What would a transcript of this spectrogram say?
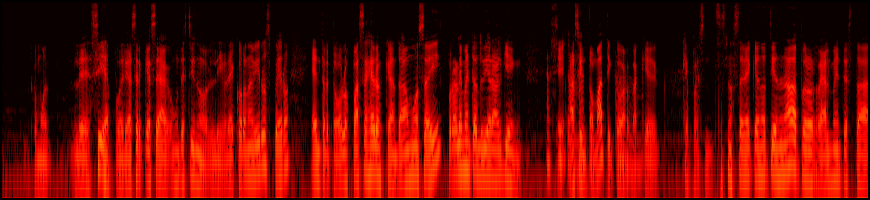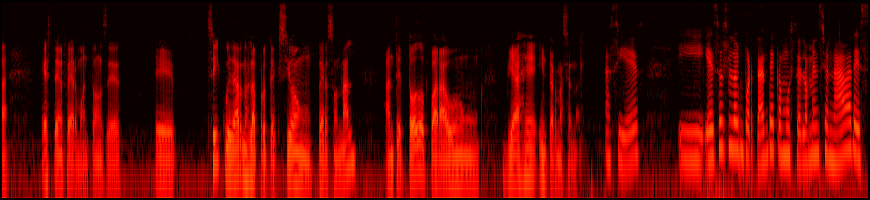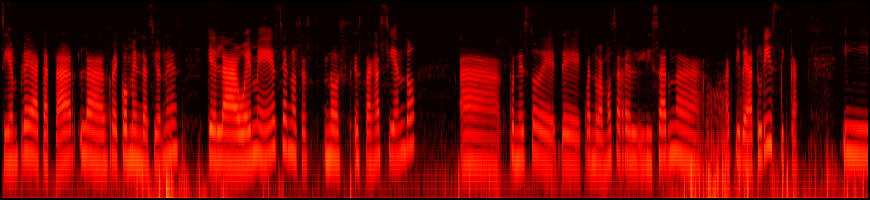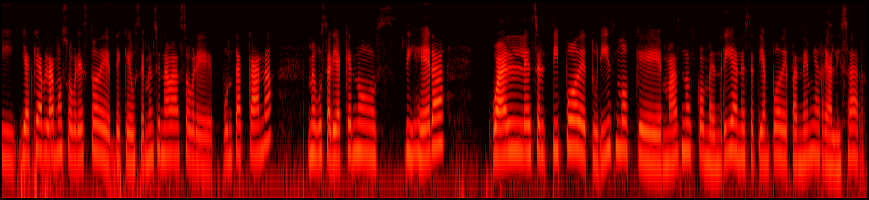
como le decía, podría ser que sea un destino libre de coronavirus, pero entre todos los pasajeros que andábamos ahí, probablemente anduviera alguien eh, asintomático, ¿verdad? Que, que, pues no se ve que no tiene nada, pero realmente está, está enfermo. Entonces, eh, sí, cuidarnos la protección personal ante todo para un viaje internacional. Así es. Y eso es lo importante, como usted lo mencionaba, de siempre acatar las recomendaciones que la OMS nos, nos están haciendo ah, con esto de, cuando vamos a realizar una actividad turística. Y ya que hablamos sobre esto de, de que usted mencionaba sobre Punta Cana, me gustaría que nos dijera cuál es el tipo de turismo que más nos convendría en este tiempo de pandemia realizar.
